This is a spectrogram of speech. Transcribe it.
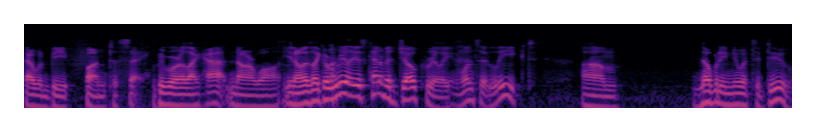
that would be fun to say. People were like, ah, Narwhal. You know, it was like a really, it was kind of a joke, really. And once it leaked, um, nobody knew what to do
